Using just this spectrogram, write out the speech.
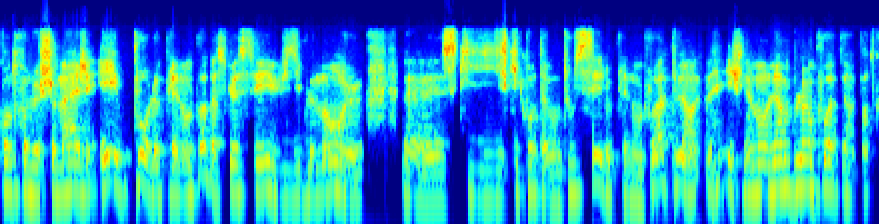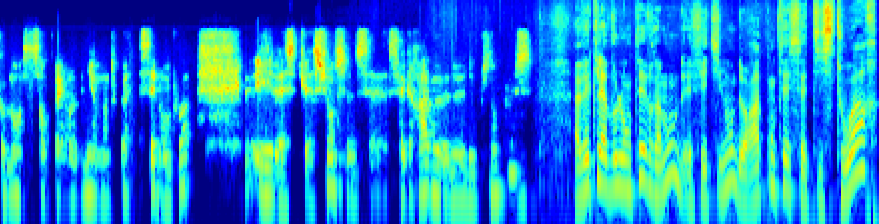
contre le chômage et pour le plein emploi, parce que c'est visiblement euh, euh, ce, qui, ce qui compte avant tout, c'est le plein emploi. Et finalement, l'emploi, peu importe comment, sans faire revenir, mais en tout cas, c'est l'emploi. Et la situation s'aggrave de, plus en plus. Avec la volonté vraiment, effectivement, de raconter cette histoire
